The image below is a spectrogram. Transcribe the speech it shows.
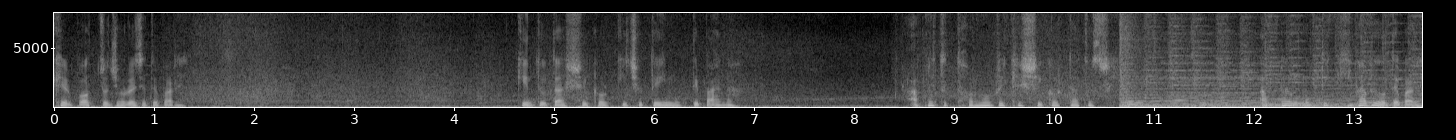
বৃক্ষের পত্র ঝরে যেতে পারে। কিন্তু তার শিকড় কিছুতেই মুক্তি পায় না। আপনি তো ধর্মবৃক্ষের শিকড় তাতশ্রী আপনার মুক্তি কীভাবে হতে পারে?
